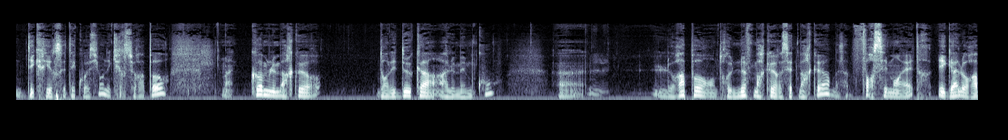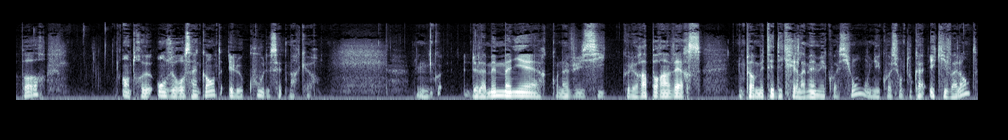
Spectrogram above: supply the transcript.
d'écrire cette équation, d'écrire ce rapport. Ben, comme le marqueur dans les deux cas a le même coût, euh, le rapport entre 9 marqueurs et 7 marqueurs, ben, ça va forcément être égal au rapport entre 11,50€ et le coût de 7 marqueurs. De la même manière qu'on a vu ici que le rapport inverse nous permettait d'écrire la même équation, une équation en tout cas équivalente,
